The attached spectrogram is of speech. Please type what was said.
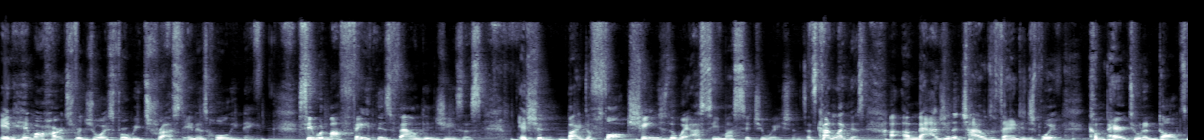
In him our hearts rejoice, for we trust in his holy name. See, when my faith is found in Jesus, it should by default change the way I see my situations. It's kind of like this. Uh, imagine a child's vantage point compared to an adult's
